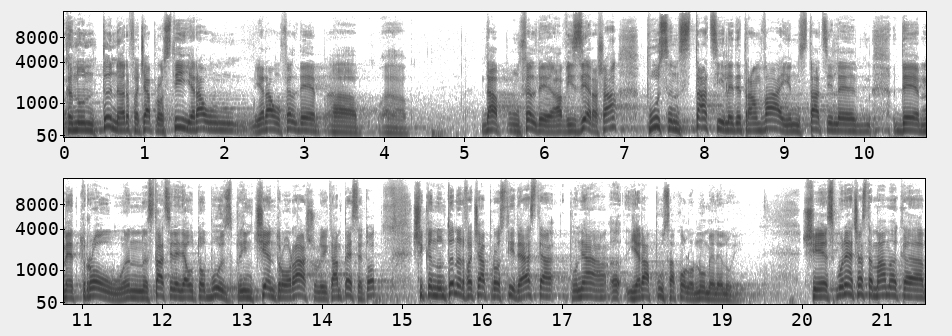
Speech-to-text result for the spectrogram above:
când un tânăr făcea prostii, era un, era un fel de uh, uh, da, un fel de avizer așa, pus în stațiile de tramvai, în stațiile de metrou, în stațiile de autobuz, prin centrul orașului, cam peste tot. Și când un tânăr făcea prostii de astea, punea, uh, era pus acolo numele lui. Și spunea această mamă că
